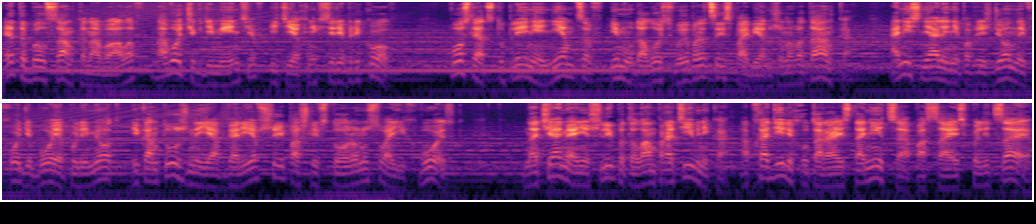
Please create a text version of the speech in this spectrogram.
Это был сам Коновалов, наводчик Дементьев и техник Серебряков. После отступления немцев им удалось выбраться из поверженного танка. Они сняли неповрежденный в ходе боя пулемет, и контуженные и обгоревшие пошли в сторону своих войск. Ночами они шли по тылам противника, обходили хутора и станицы, опасаясь полицаев.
